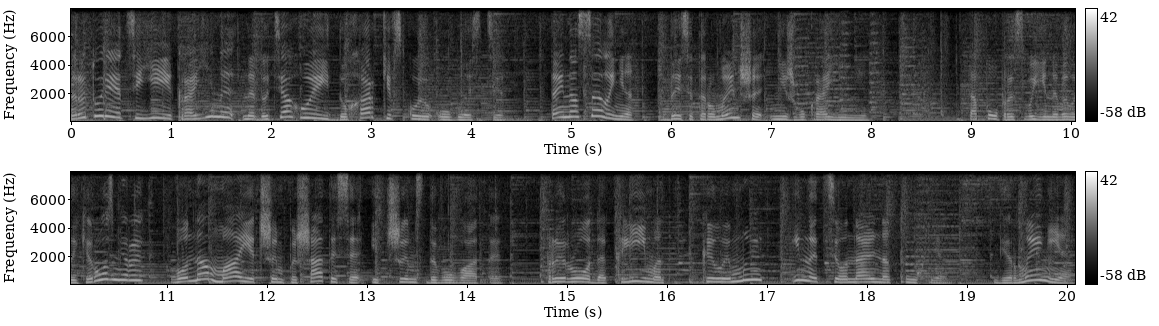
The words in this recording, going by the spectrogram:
Територія цієї країни не дотягує й до Харківської області, та й населення в десятеро менше ніж в Україні. Та, попри свої невеликі розміри, вона має чим пишатися і чим здивувати: природа, клімат, килими і національна кухня. Вірменія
